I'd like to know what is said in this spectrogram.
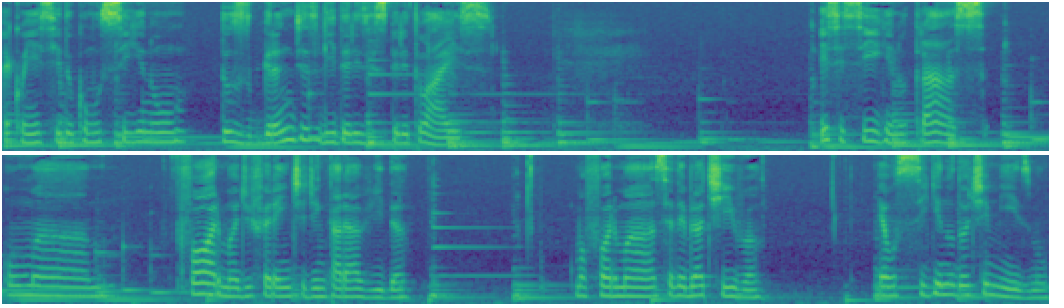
é conhecido como o signo dos grandes líderes espirituais. Esse signo traz uma forma diferente de encarar a vida, uma forma celebrativa. É o signo do otimismo.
